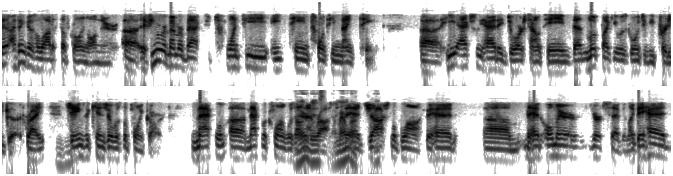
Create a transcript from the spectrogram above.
I think there's a lot of stuff going on there. Uh, if you remember back to 2018, 2019, uh, he actually had a Georgetown team that looked like it was going to be pretty good, right? James Akinjo was the point guard. Mac, uh, Mac McClung was on There it that roster. They had Josh LeBlanc. They had Um, they had Omer Yurtseven. Like they had,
